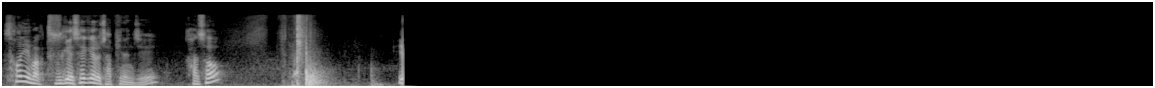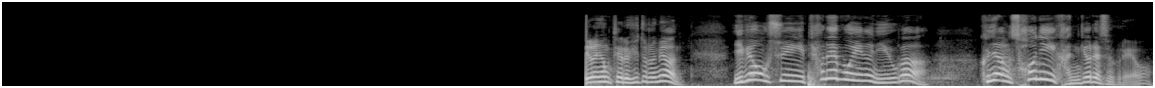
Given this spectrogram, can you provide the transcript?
선이 막 두 개, 세 개로 잡히는지 가서 이런 형태로 휘두르면 이병옥 스윙이 편해 보이는 이유가 그냥 선이 간결해서 그래요.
